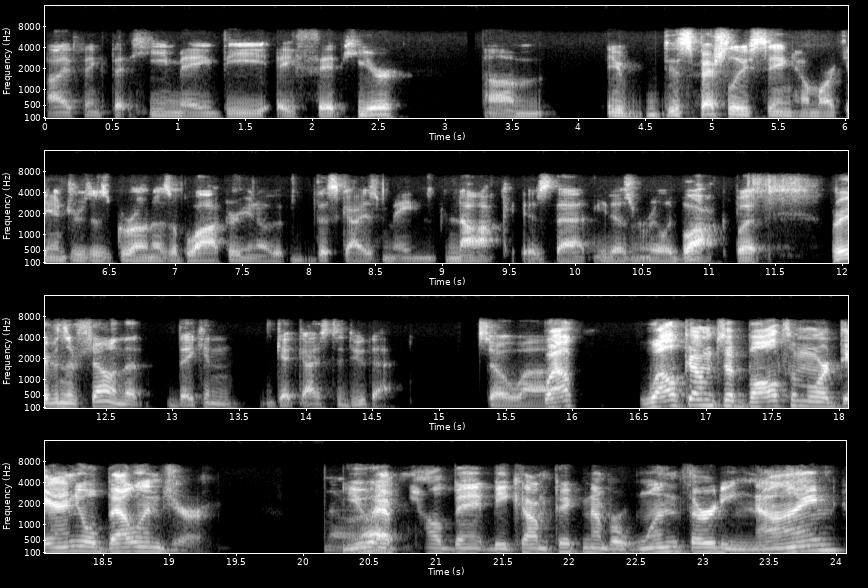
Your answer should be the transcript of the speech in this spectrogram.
I think that he may be a fit here. Um, you, especially seeing how Mark Andrews has grown as a blocker, you know, this guy's main knock is that he doesn't really block, but the Ravens have shown that they can get guys to do that. So, uh, Well, welcome to Baltimore, Daniel Bellinger. You right. have now been, become pick number 139.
